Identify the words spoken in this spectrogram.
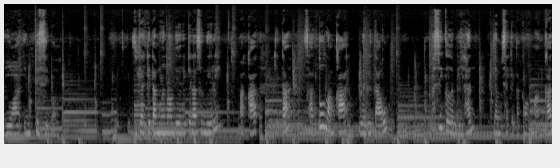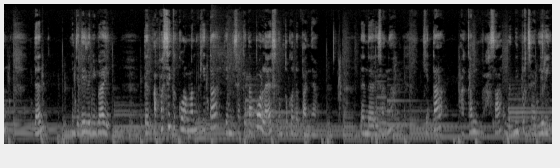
you are invisible. Jika kita mengenal diri kita sendiri, maka kita satu langkah lebih tahu apa sih kelebihan yang bisa kita kembangkan dan menjadi lebih baik. Dan apa sih kekurangan kita yang bisa kita poles untuk ke depannya. Dan dari sana kita akan merasa lebih percaya diri.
